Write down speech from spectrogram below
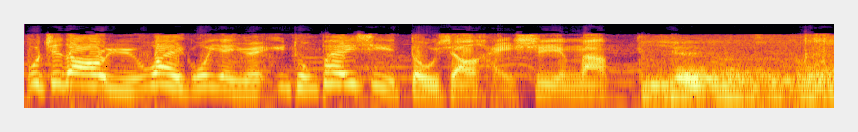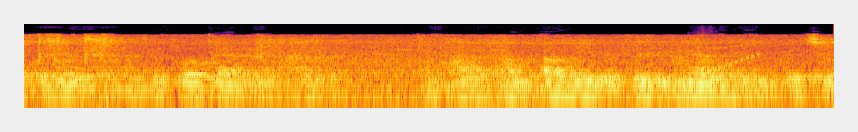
不知道与外国演员一同拍戏，窦骁还适应吗？第一天呢，就跟我朋友可能就多带了一个啊，他们当地的自己酿的一个酒。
